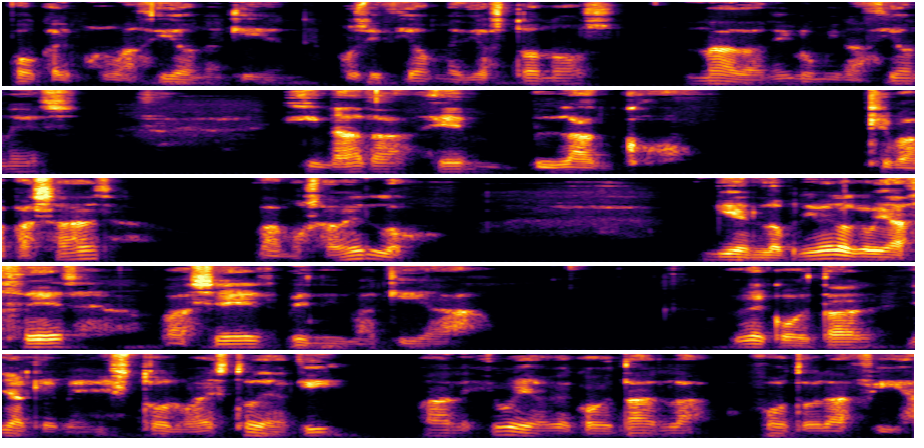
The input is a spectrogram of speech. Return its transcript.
poca información aquí en posición, medios tonos, nada en iluminaciones y nada en blanco. ¿Qué va a pasar? Vamos a verlo. Bien, lo primero que voy a hacer va a ser venirme aquí a recortar, ya que me estorba esto de aquí, ¿vale? Y voy a recortar la fotografía.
